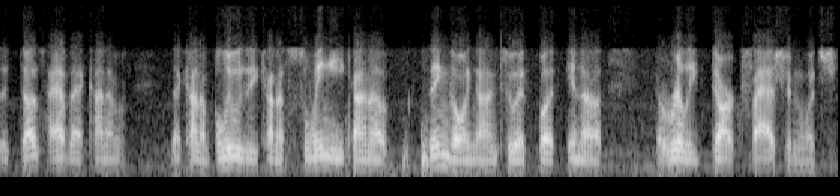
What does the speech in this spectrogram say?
it does have that kind of that kind of bluesy, kind of swingy kind of thing going on to it, but in a a really dark fashion, which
